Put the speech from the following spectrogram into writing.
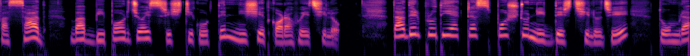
ফাসাদ বা বিপর্যয় সৃষ্টি করতে নিষেধ করা হয়েছিল। তাদের প্রতি একটা স্পষ্ট নির্দেশ ছিল যে, তোমরা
